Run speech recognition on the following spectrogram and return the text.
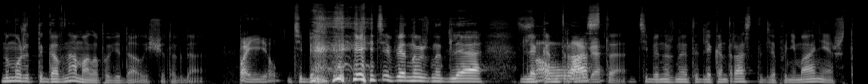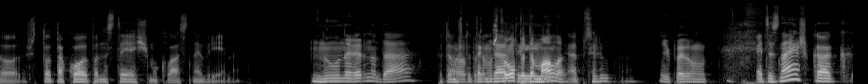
Ну, может, ты говна мало повидал еще тогда. Поел. Тебе, тебе нужно для, для Салага. контраста, тебе нужно это для контраста, для понимания, что, что такое по-настоящему классное время. Ну, наверное, да. Потому А, что потому тогда что опыта ты- мало. Абсолютно. И поэтому... Это знаешь, как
